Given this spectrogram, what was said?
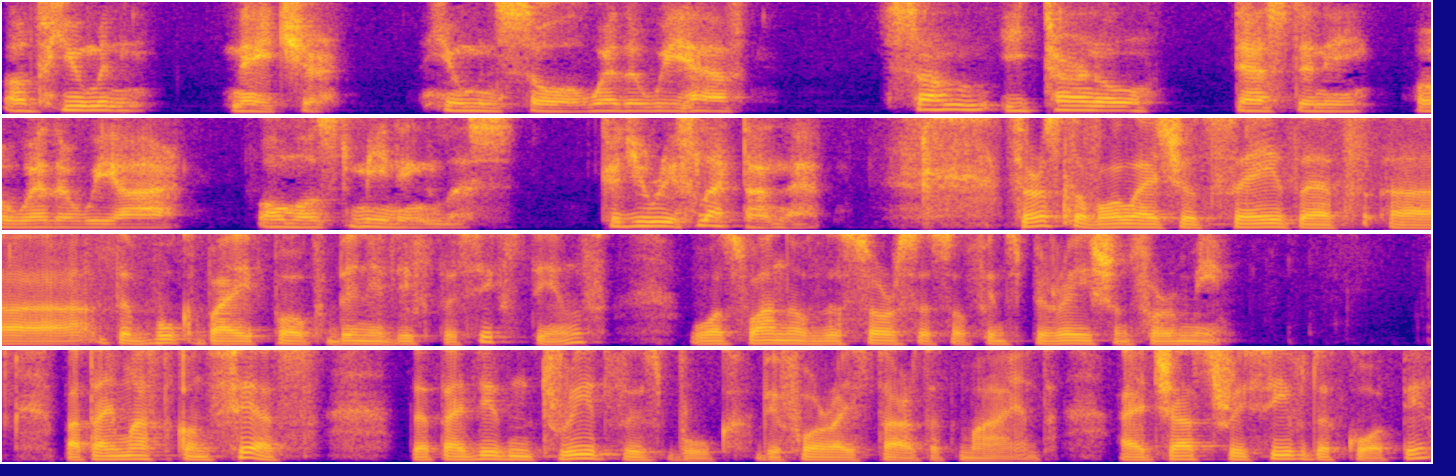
of human nature, human soul, whether we have some eternal destiny or whether we are almost meaningless. Could you reflect on that? First of all, I should say that uh, the book by Pope Benedict XVI was one of the sources of inspiration for me. But I must confess that I didn't read this book before I started Mind. I just received a copy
